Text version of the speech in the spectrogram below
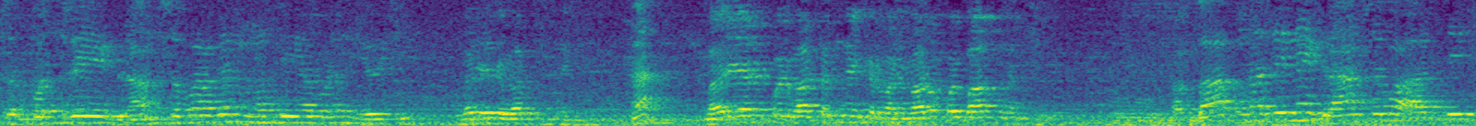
સરપંચશ્રી ગ્રામ સભા કેમ નથી આપણે યોજી મારી હારે વાત જ નહીં હા મારી યાર કોઈ વાત જ નહીં કરવાની મારો કોઈ બાપ નથી બાપ નથી નહીં ગ્રામ સભા હતી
